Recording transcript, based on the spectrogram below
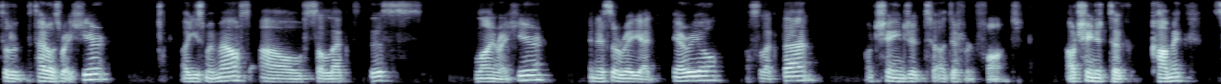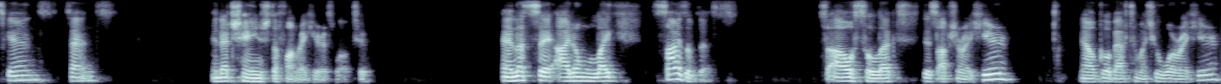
So the title is right here. I'll use my mouse. I'll select this line right here, and it's already at Arial. I'll select that. I'll change it to a different font. I'll change it to Comic Scans, Sans, and that changed the font right here as well too. And let's say I don't like size of this. So I'll select this option right here. Now go back to my toolbar right here.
